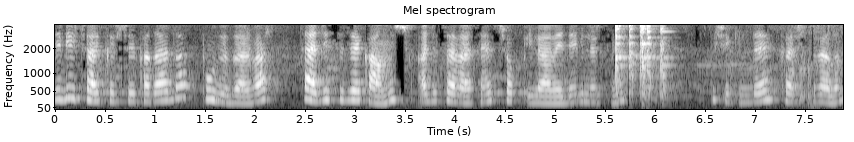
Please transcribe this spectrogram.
ve bir çay kaşığı kadar da pul biber var. Tercih size kalmış. Acı severseniz çok ilave edebilirsiniz. Bu şekilde karıştıralım.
